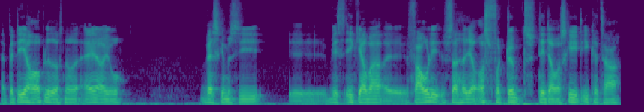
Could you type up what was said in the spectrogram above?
at det, jeg har oplevet og sådan noget, er jeg jo, hvad skal man sige, øh, hvis ikke jeg var øh, faglig, så havde jeg også fordømt det, der var sket i Katar.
